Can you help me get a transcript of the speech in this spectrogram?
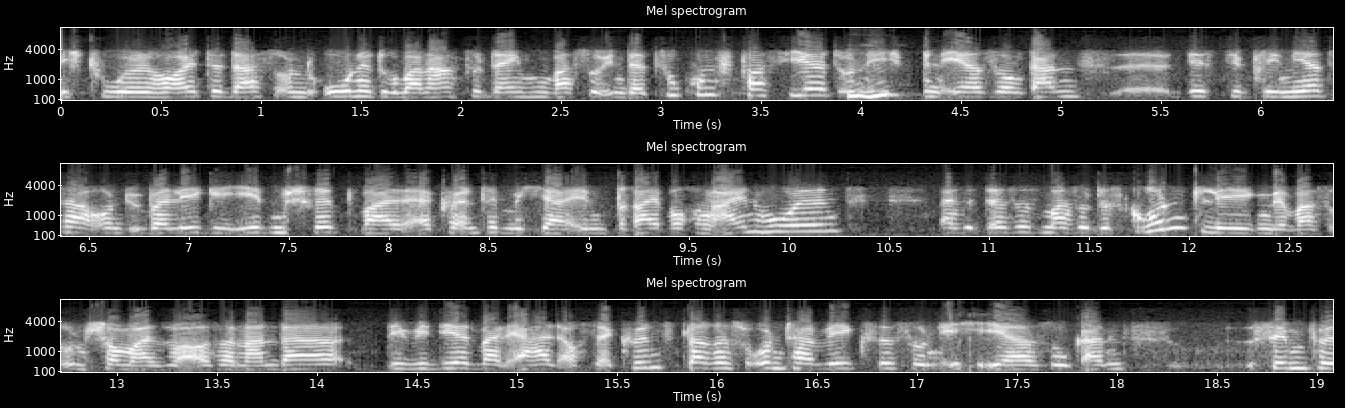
ich tue heute das und ohne drüber nachzudenken, was so in der Zukunft passiert. Und mhm. ich bin eher so ganz äh, disziplinierter und überlege jeden Schritt, weil er könnte mich ja in drei Wochen einholen. Also das ist mal so das Grundlegende, was uns schon mal so auseinander dividiert, weil er halt auch sehr künstlerisch unterwegs ist und ich eher so ganz simpel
